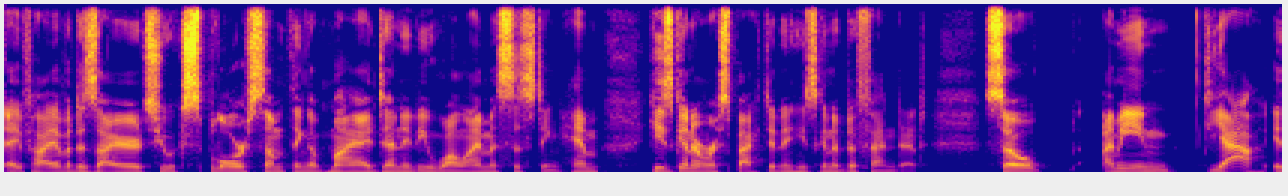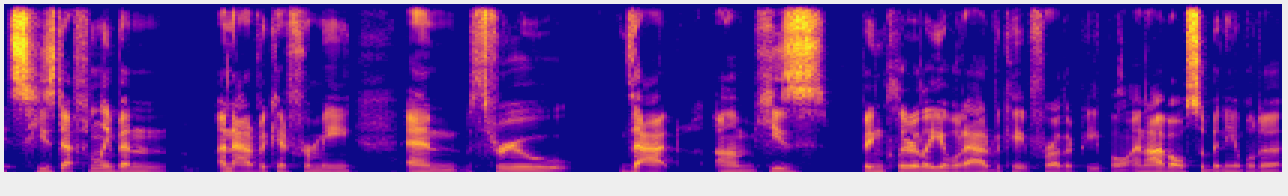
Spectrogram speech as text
if I have a desire to explore something of my identity while I'm assisting him, he's gonna respect it and he's gonna defend it. So I mean, yeah, it's he's definitely been an advocate for me, and through that, um, he's been clearly able to advocate for other people, and I've also been able to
